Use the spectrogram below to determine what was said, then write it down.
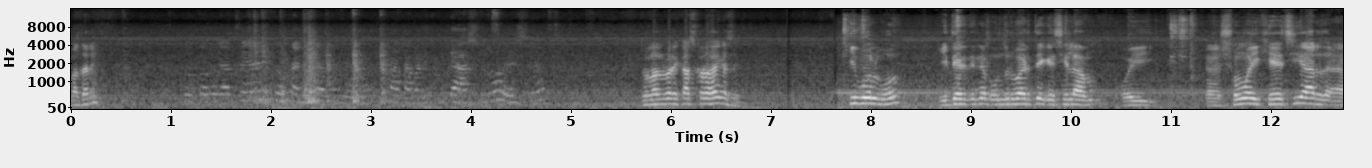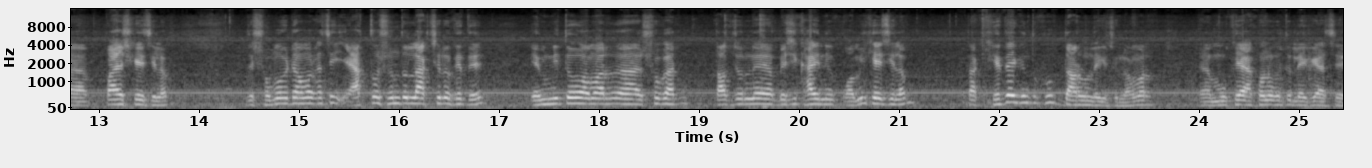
বাজারে? দোলাল বাড়ি কাজ করা হয়ে গেছে? কি বলব ঈদের দিনে বন্ধুর বাড়িতে গেছিলাম। ওই সময় খেয়েছি আর পায়েস খেয়েছিলাম। যে সময়টা আমার কাছে এত সুন্দর লাগছিল খেতে এমনিতেও আমার সুগার তার জন্যে বেশি খাইনি কমই খেয়েছিলাম। তা খেতে কিন্তু খুব দারুণ লেগেছিল। আমার মুখে এখনও কিন্তু লেগে আছে।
